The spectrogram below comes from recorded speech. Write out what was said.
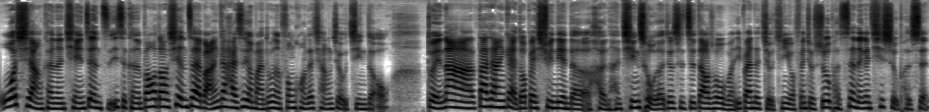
我想可能前一阵子一直可能包括到现在吧，应该还是有蛮多人疯狂在抢酒精的哦。对，那大家应该也都被训练得很很清楚了，就是知道说我们一般的酒精有分九十五 percent 的跟七十五 percent，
